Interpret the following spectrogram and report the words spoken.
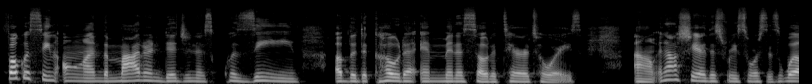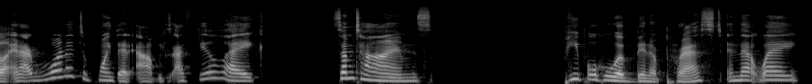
focusing on the modern indigenous cuisine of the Dakota and Minnesota territories. Um, and I'll share this resource as well. And I wanted to point that out because I feel like sometimes people who have been oppressed in that way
